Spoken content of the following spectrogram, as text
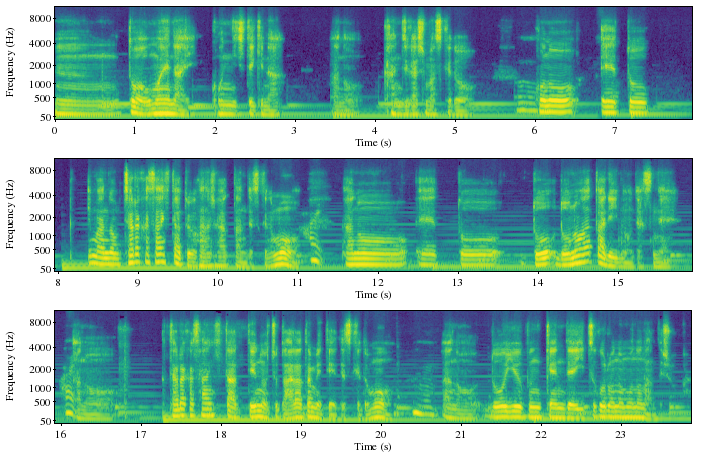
うんとは思えない今日的な、あの、感じがしますけど、この、えっ、ー、と、今のチャラカサンヒタという話があったんですけども、はい、あのえっ、とどどの辺りのですね、はい、あのチャラカサンヒタっていうのをちょっと改めてですけども、うん、あのどういう文献でいつ頃のものなんでしょうか？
